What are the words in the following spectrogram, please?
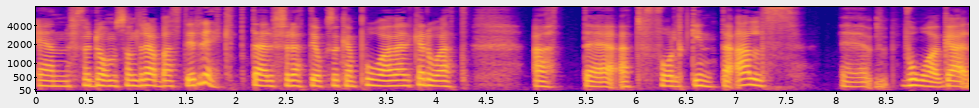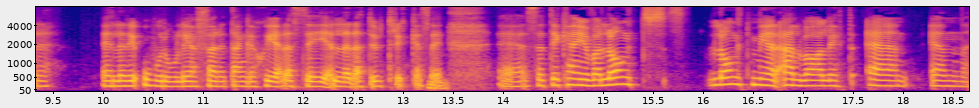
än för de som drabbas direkt därför att det också kan påverka då att, att, eh, att folk inte alls eh, vågar eller är oroliga för att engagera sig eller att uttrycka sig. Mm. Eh, så det kan ju vara långt, långt mer allvarligt än, än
